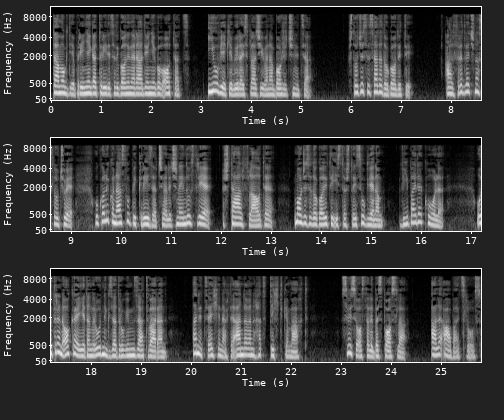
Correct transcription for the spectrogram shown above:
tamo gdje je prije njega 30 godina radio njegov otac. I uvijek je bila isplaćivana božićnica. Što će se sada dogoditi? Alfred već naslučuje. Ukoliko nastupi kriza čelične industrije, Stahlflaute, može se dogoditi isto što i s ugljenom, wie bei der Kohle. U tren oka je jedan rudnik za drugim zatvaran. Eine Zeche nach der anderen hat dicht gemacht. Svi su ostali bez posla, alle arbeitslos.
